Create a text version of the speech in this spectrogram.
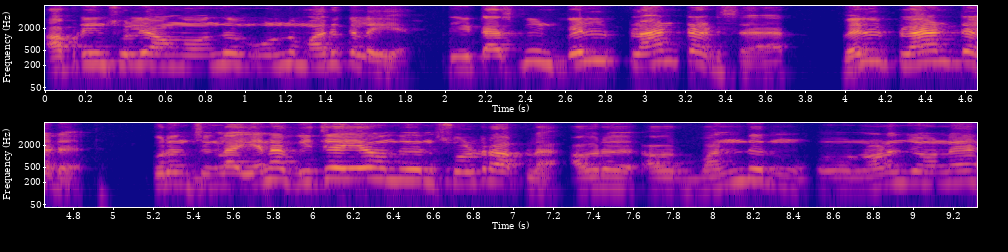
அப்படின்னு சொல்லி அவங்க வந்து ஒண்ணும் மறுக்கலையே. It has been well planted sir well planted புரிஞ்சுங்களா? ஏன்னா விஜயே வந்து சொல்றாப்ல? அவரு அவர் வந்து நுழைஞ்ச உடனே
